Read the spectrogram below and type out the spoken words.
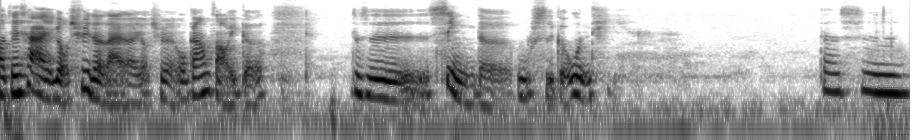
好，接下来有趣的来了，有趣的，我刚找一个，就是性的五十个问题，但是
